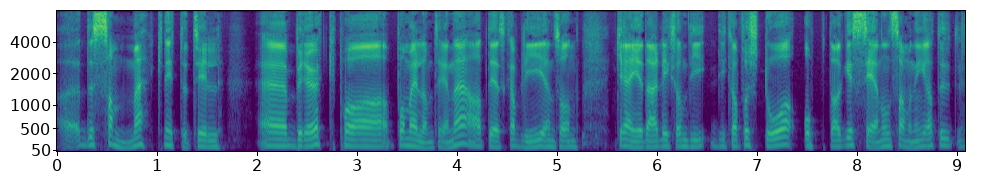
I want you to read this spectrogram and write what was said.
eh, det samme knyttet til eh, brøk på, på, mellomtrinnet. At det skal bli en sånn greie der liksom de, de, kan forstå, oppdage, se noen sammenhenger. At du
